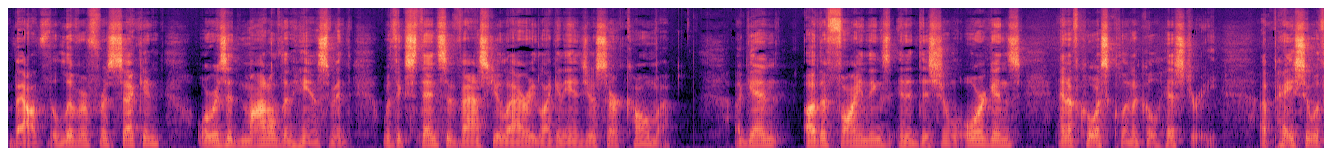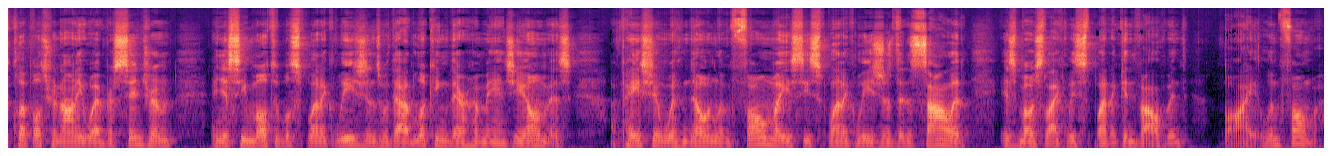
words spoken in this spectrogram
about the liver for a second. Or is it mottled enhancement with extensive vascularity like an angiosarcoma? Again, other findings in additional organs, and of course, clinical history. A patient with Klippel-Trenaunay-Weber syndrome, and you see multiple splenic lesions without looking, they're hemangiomas. A patient with known lymphoma, you see splenic lesions that are solid, is most likely splenic involvement by lymphoma.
